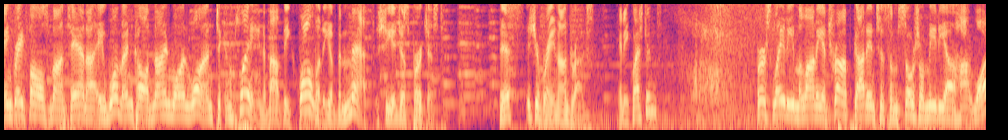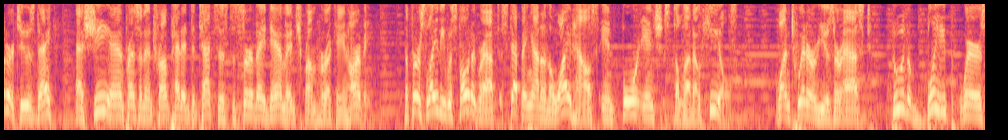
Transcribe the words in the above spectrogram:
In Great Falls, Montana, a woman called 911 to complain about the quality of the meth she had just purchased. This is your brain on drugs. Any questions? First Lady Melania Trump got into some social media hot water Tuesday as she and President Trump headed to Texas to survey damage from Hurricane Harvey. The First Lady was photographed stepping out of the White House in 4-inch stiletto heels. One Twitter user asked, who the bleep wears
